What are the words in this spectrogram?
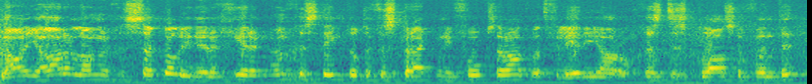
Na jarenlange gesikkel het die regering ingestemd tot een gesprek met die Volksraad wat verlede jaar augustus plaasgevind het.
